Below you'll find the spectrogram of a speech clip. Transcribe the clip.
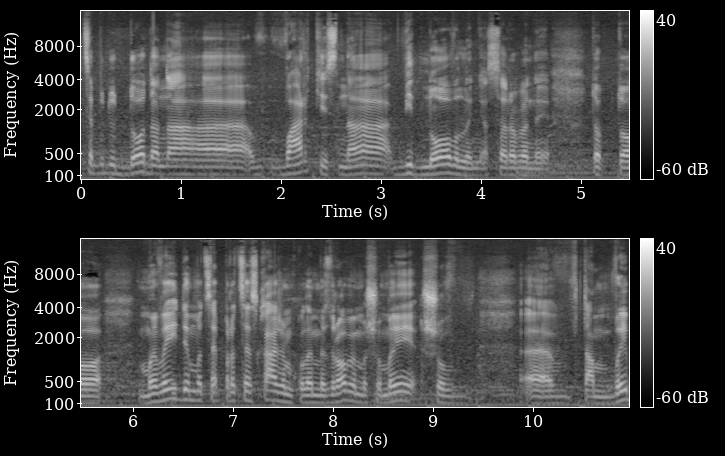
це будуть додана вартість на відновлення сировини. Тобто ми вийдемо це про це скажемо, коли ми зробимо, що ми що там ви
